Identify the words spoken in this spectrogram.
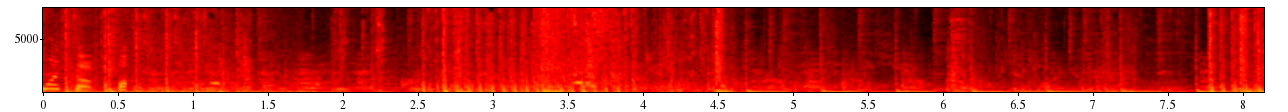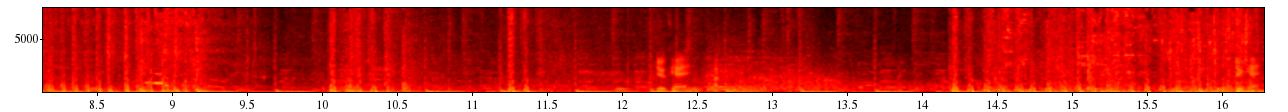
What the fuck? You okay? You okay?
